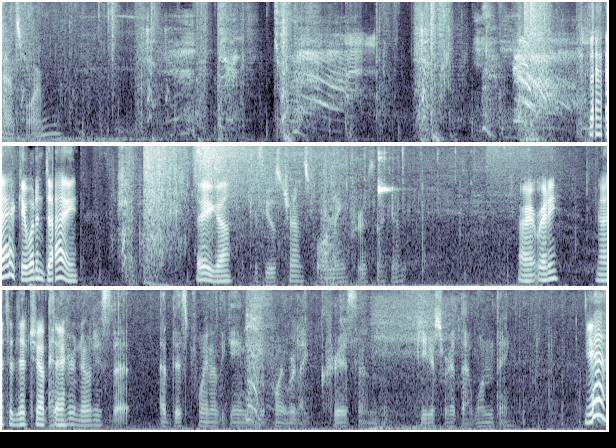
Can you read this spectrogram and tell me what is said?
I think. The heck? It wouldn't die. There you go. Because he was transforming for a second. Alright, ready? I'm gonna have to lift you up there. I never noticed that at this point of the game was the point where like Chris and Pierce were at that one thing. Yeah.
